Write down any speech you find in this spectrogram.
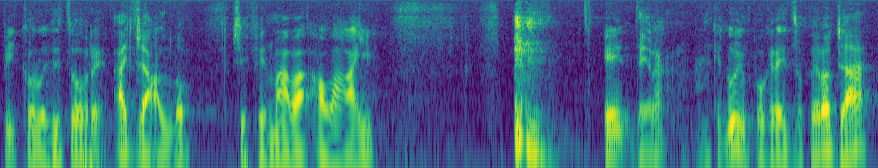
piccolo editore, a giallo, si firmava Hawaii ed era anche lui un po' grezzo, però già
